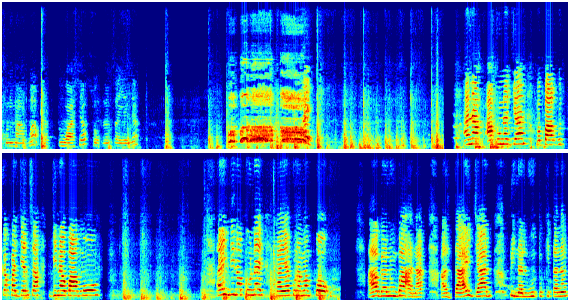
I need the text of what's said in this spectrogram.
ako ni mama. Natuwa siya. Sobrang saya niya. Ay! Anak, ako na dyan. Mapagod ka pa dyan sa ginawa mo. Ay, hindi na po, Nay. Kaya ko naman po. Ah, ganun ba, anak? At dahil dyan, pinaluto kita ng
